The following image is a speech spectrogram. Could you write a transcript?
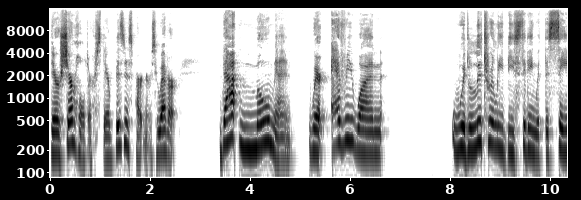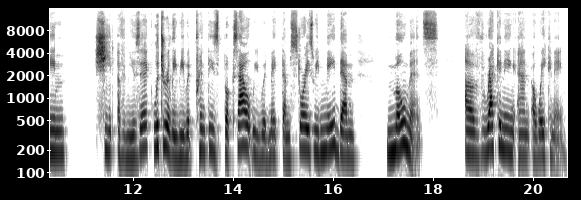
their shareholders, their business partners, whoever. That moment where everyone would literally be sitting with the same sheet of music. Literally, we would print these books out, we would make them stories, we made them moments of reckoning and awakening.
